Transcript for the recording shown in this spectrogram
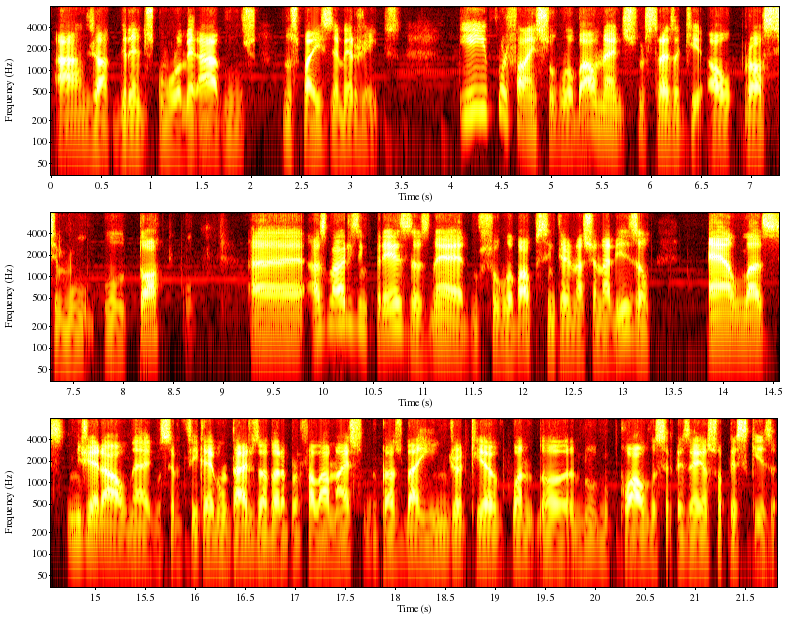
há já grandes conglomerados nos países emergentes. E por falar em sul global, né, isso nos traz aqui ao próximo o tópico. Uh, as maiores empresas né, do sul global que se internacionalizam, elas, em geral, né, você fica à vontade, Isadora, para falar mais sobre o caso da Índia, que é quando, uh, no, no, qual você fez aí a sua pesquisa.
